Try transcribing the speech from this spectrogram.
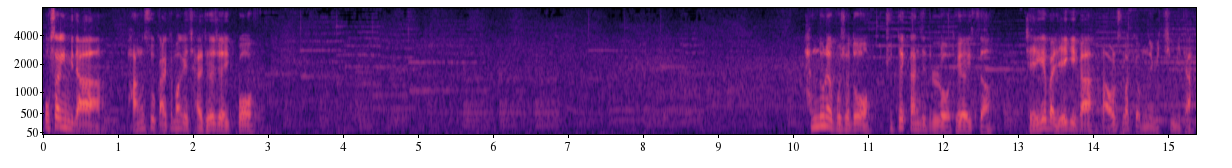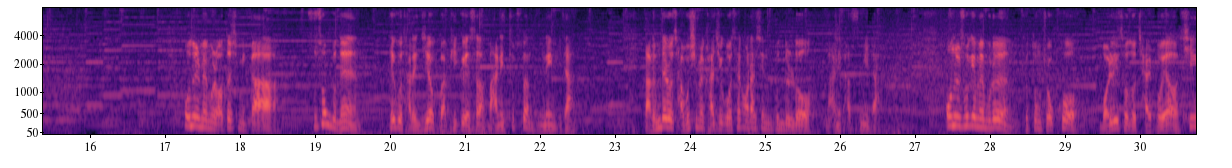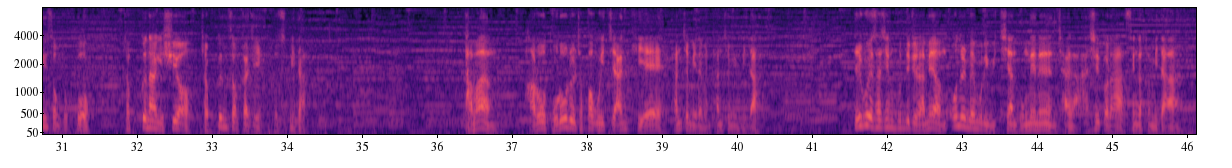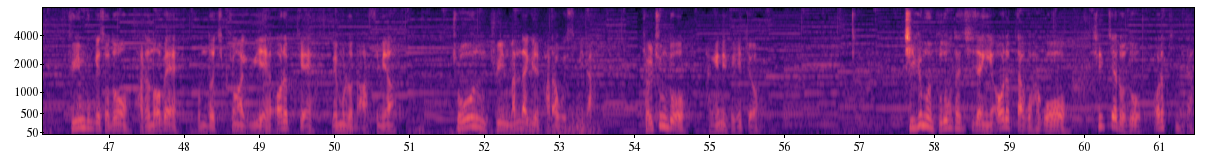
옥상입니다. 방수 깔끔하게 잘 되어져 있고 한눈에 보셔도 주택 단지들로 되어 있어 재개발 얘기가 나올 수밖에 없는 위치입니다. 오늘 매물 어떠십니까? 수성구는 대구 다른 지역과 비교해서 많이 특수한 동네입니다. 나름대로 자부심을 가지고 생활하시는 분들도 많이 봤습니다. 오늘 소개 매물은 교통 좋고 멀리서도 잘 보여 시인성 좋고 접근하기 쉬워 접근성까지 좋습니다. 다만 바로 도로를 접하고 있지 않기에 단점이라면 단점입니다. 대구에 사시는 분들이라면 오늘 매물이 위치한 동네는 잘 아실 거라 생각합니다. 주인분께서도 다른 업에 좀 더 집중하기 위해 어렵게 매물로 나왔으며 좋은 주인 만나길 바라고 있습니다. 절충도 당연히 되겠죠. 지금은 부동산 시장이 어렵다고 하고 실제로도 어렵습니다.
